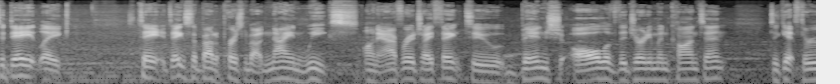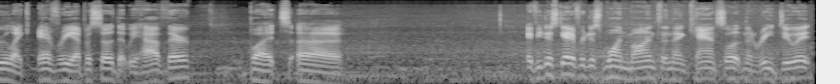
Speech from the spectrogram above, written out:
to date, like ta- it takes about a person about nine weeks on average, I think, to binge all of the journeyman content to get through like every episode that we have there. But uh, if you just get it for just one month and then cancel it and then redo it,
